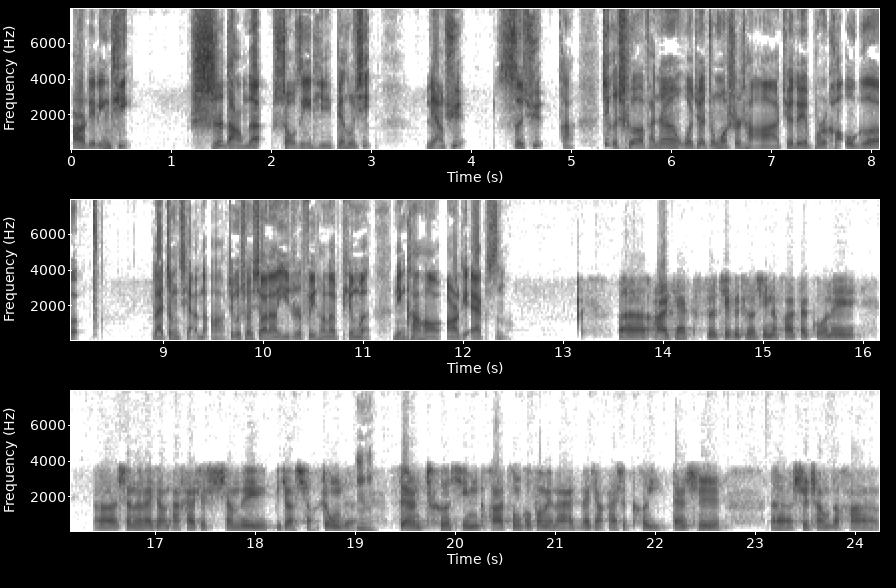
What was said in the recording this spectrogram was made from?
2.0T，十档的手自一体变速器，两驱、四驱啊。这个车反正我觉得中国市场啊，绝对不是靠讴歌来挣钱的啊。这个车销量一直非常的平稳。您看好 RDX 吗？呃，RDX 这个车型的话，在国内。呃，相对来讲，它还是相对比较小众的。嗯，虽然车型的话，综合方面来来讲还是可以，但是，呃，市场的话，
